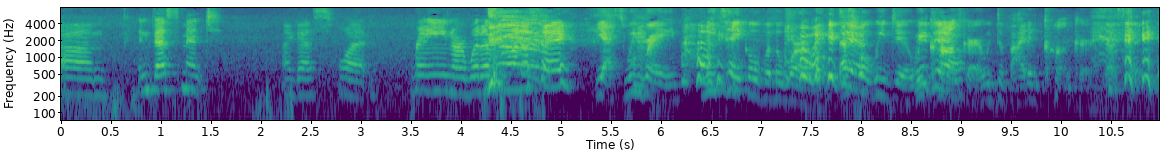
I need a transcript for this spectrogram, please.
um, investment. I guess what reign or whatever you want to say. Yes, we reign. We take over the world. We That's do. what we do. We, We do. conquer. We divide and conquer. That's it.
